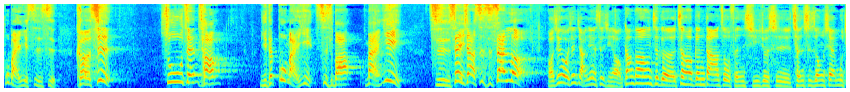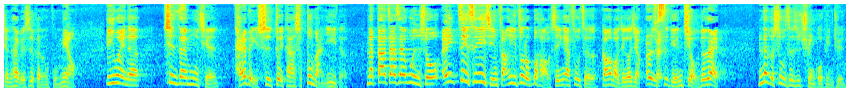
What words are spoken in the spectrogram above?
不满意四十四。可是苏贞昌，你的不满意四十八，满意只剩下四十三了。好，这个我先讲一件事情哦。刚刚这个正好跟大家做分析，就是陈时中现在目前台北市可能不妙，因为呢，现在目前台北市对他是不满意的。那大家在问说，哎，这次疫情防疫做得不好，谁应该负责？刚刚宝杰哥讲二十四点九，对不对？那个数字是全国平均，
